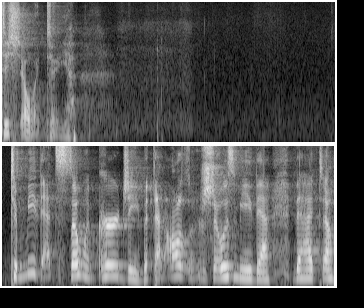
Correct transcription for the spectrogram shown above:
to show it to you. To me that's so encouraging but that also shows me that that um,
